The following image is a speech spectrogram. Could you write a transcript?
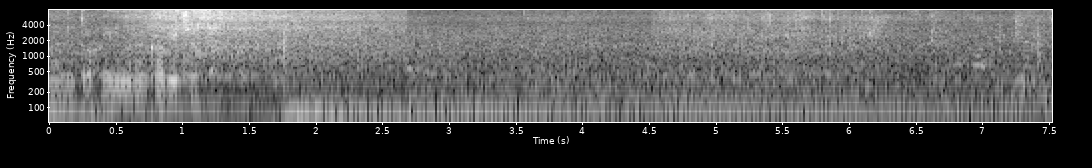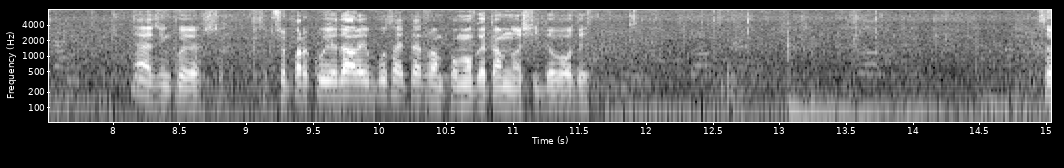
Daj mi trochę im rękawiczek. Nie, dziękuję jeszcze. Przeparkuję dalej busa i też Wam pomogę tam nosić do wody. Co,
